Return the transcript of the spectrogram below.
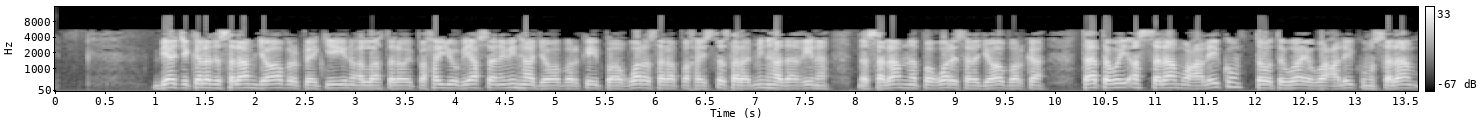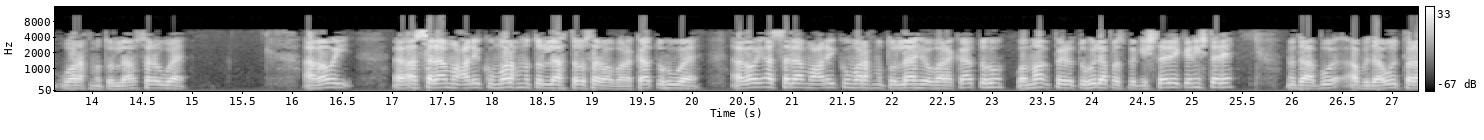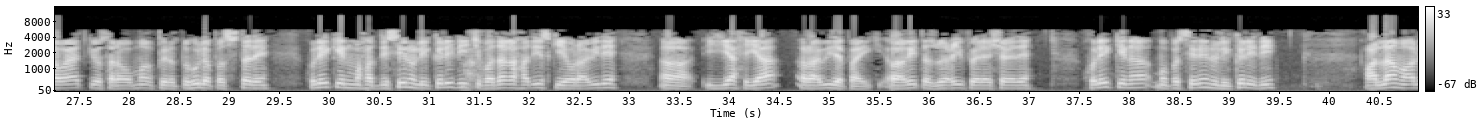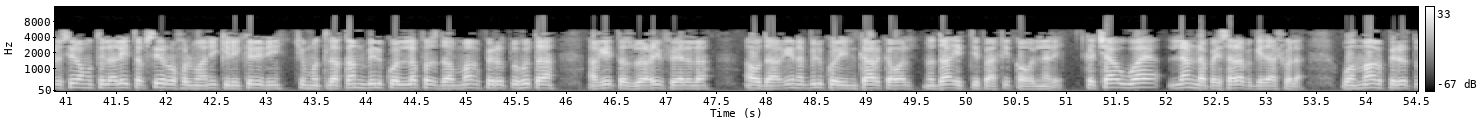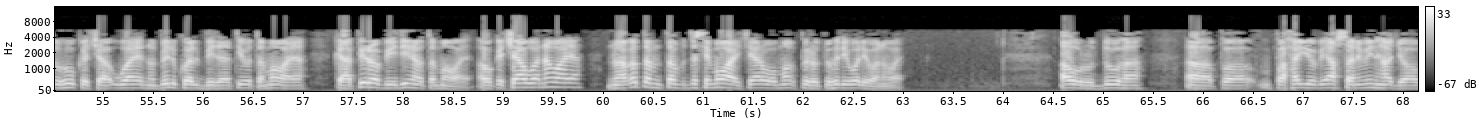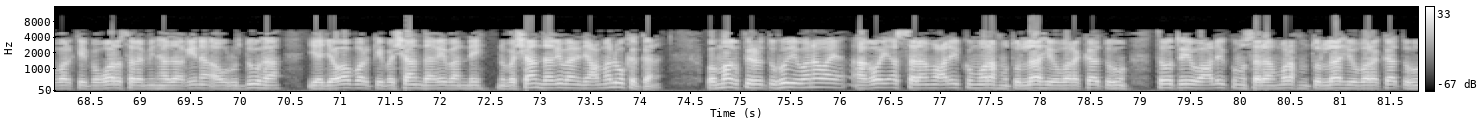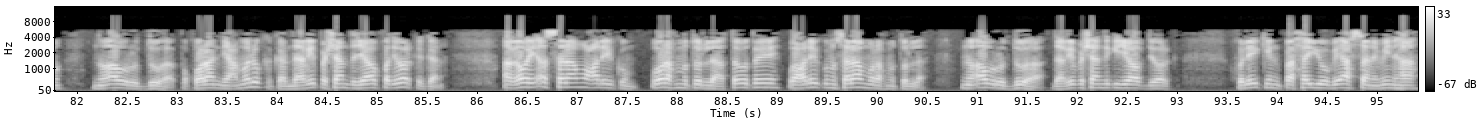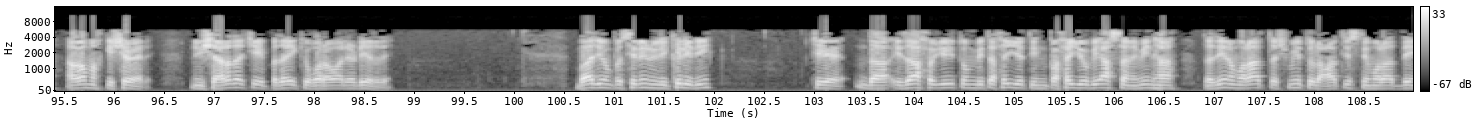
بیا چې کله د سلام جواب ورکړی کیږي نو الله تعالی په حیو بیا احسن منها جواب ورکړي په غوره سره په خیسته سره منها دا غینه د سلام نه په غوره سره جواب ورکا تا ته وای السلام علیکم تو ته وای وعلیکم السلام ورحمت الله سره وای هغه وی السلام علیکم ورحمت الله توسر وبرکاته هو هغه وی السلام علیکم ورحمت الله وبرکاته و مغفرته لپس پکشتره کنيشتره نو دا ابو ابو داود پر روایت کې سره او مغفرته له پسته ده خو لیکن محدثینو لیکلی دي چې په دغه حدیث کې یو راوی ده یحیی راوی ده پای کې هغه ته ضعیف ویل شوی ده خو لیکن مفسرینو لیکلی دي علامه علوسی رحمت الله علیه تفسیر روح المانی کې لیکلی دی چې مطلقاً بالکل لفظ د مغفرته ته هغې ته ضعیف ویلله او د هغې نه بالکل انکار کول نو دا اتفاقی قول نه دی که چا ووایه لنډه فیصله پکې دا شوله و مغفرته که چا ووایه نو بالکل بدعتي ورته مه وایه کافر او بېدین ورته مه وایه او که چا ونه وایه نو هغه ته هم ته داسې مه وایه چې یاره و مغفرته دې ولې ونه وایه او ردوها په حیو بی احسن منها جواب ورکړي په غوړه سره منها دا غینه او ردوها یا جواب ورکړي په شان دغه باندې نو په شان دغه باندې عمل وککنه و مغفرته دی ونه وای هغه وای السلام علیکم ورحمت الله وبرکاته تو ته وعلیکم السلام ورحمت الله وبرکاته نو او ردوها په قران دی عمل وککنه دغه په شان د جواب خو دی ورککنه هغه وای السلام علیکم ورحمت الله تو ته وعلیکم السلام ورحمت الله نو او ردوها د هغې په شان دی کې جواب دی ورک خو لیکن په حیو به احسن منها هغه مخکې شوی دی نو اشاره ده چې په دای کې غوروالی ډېر دی بعضې مفسرینو لیکلي دي چې دا اذا حییتم بتحیه په حیو به احسن منها د دې نه مراد تشمیت العاطس دی مراد دی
